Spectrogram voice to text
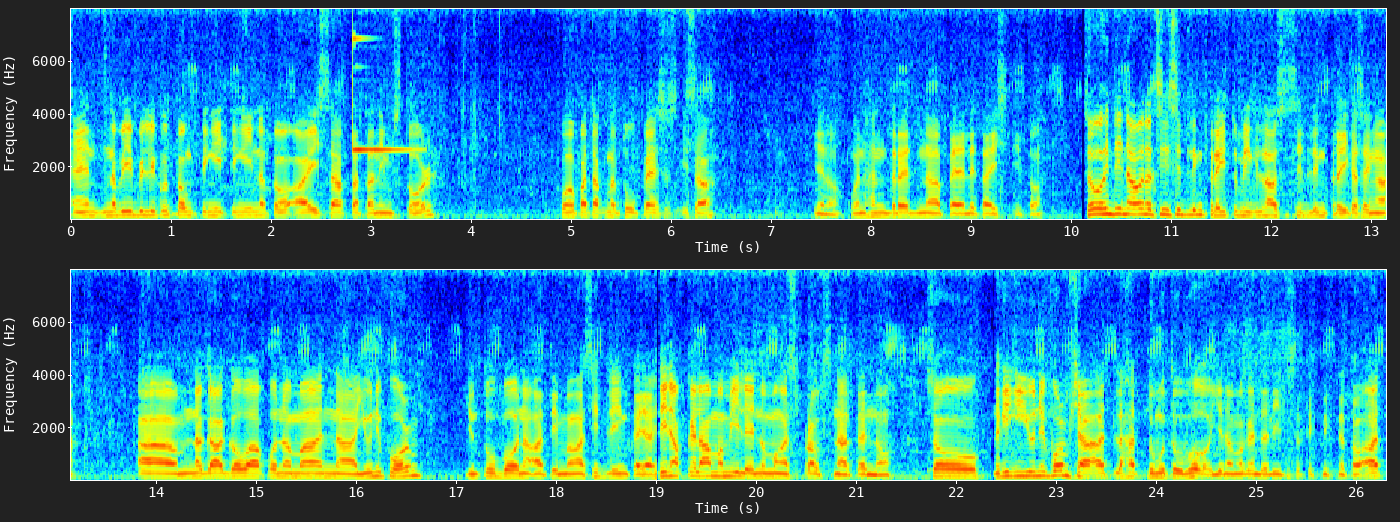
And nabibili ko tong tingi-tingi na to ay sa Katanim Store. Pumapatak na 2 pesos isa. Yan o, 100 na pelletized ito. So, hindi na ako nagsisidling tray. Tumigil na ako sa sidling tray kasi nga um, nagagawa ko naman na uniform yung tubo ng ating mga seedling kaya hindi na kailangan mamili ng mga sprouts natin no. So, nagiging uniform siya at lahat tumutubo. Yun ang maganda dito sa technique na to. At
